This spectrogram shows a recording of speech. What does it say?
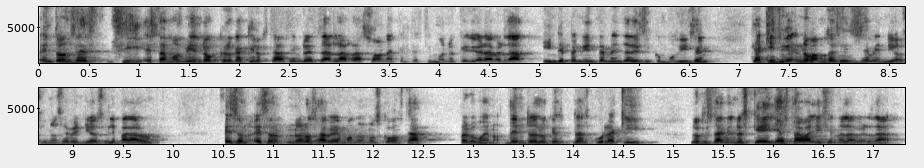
Entonces, sí, estamos viendo, creo que aquí lo que está haciendo es dar la razón a que el testimonio que dio era verdad, independientemente de si, como dicen, que aquí no vamos a decir si se vendió, si no se vendió, si le pagaron. Eso, eso no lo sabemos, no nos consta, pero bueno, dentro de lo que transcurre aquí, lo que está viendo es que ella estaba diciendo la verdad,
